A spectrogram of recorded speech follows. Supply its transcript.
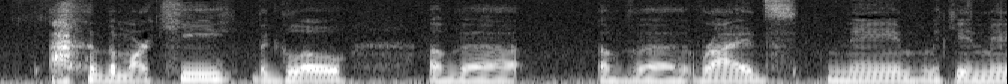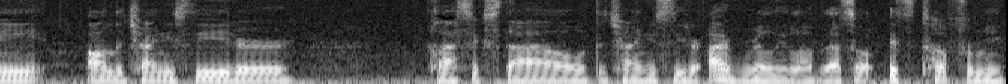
the marquee, the glow of the of the rides name Mickey and Minnie on the Chinese theater, classic style with the Chinese theater. I really love that. So it's tough for me.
